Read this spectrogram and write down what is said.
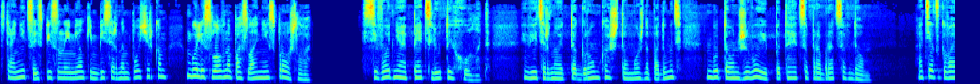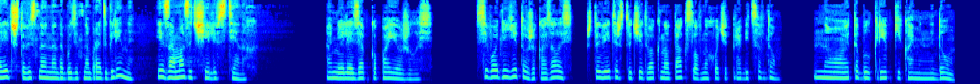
Страницы, исписанные мелким бисерным почерком, были словно послание из прошлого. Сегодня опять лютый холод. Ветер ноет так громко, что можно подумать, будто он живой и пытается пробраться в дом. Отец говорит, что весной надо будет набрать глины и замазать щели в стенах. Амелия зябко поежилась. Сегодня ей тоже казалось, что ветер стучит в окно так, словно хочет пробиться в дом. Но это был крепкий каменный дом,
